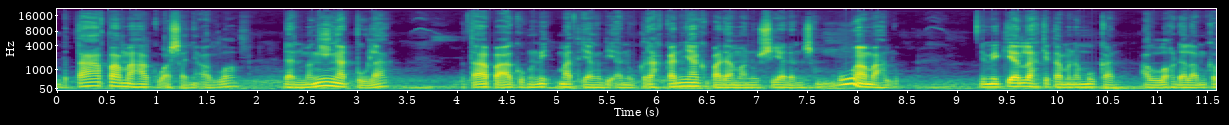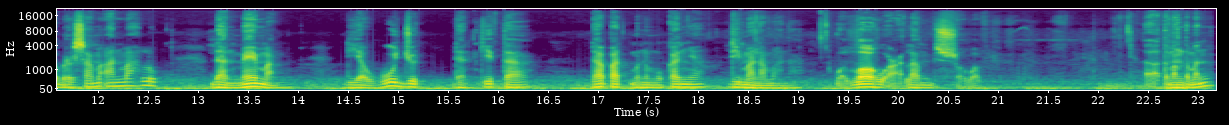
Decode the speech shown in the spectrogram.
betapa maha kuasanya Allah dan mengingat pula betapa agung nikmat yang dianugerahkannya kepada manusia dan semua makhluk. Demikianlah kita menemukan Allah dalam kebersamaan makhluk dan memang dia wujud dan kita dapat menemukannya di mana-mana. Wallahu a'lam bishawab. Uh, teman-teman,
